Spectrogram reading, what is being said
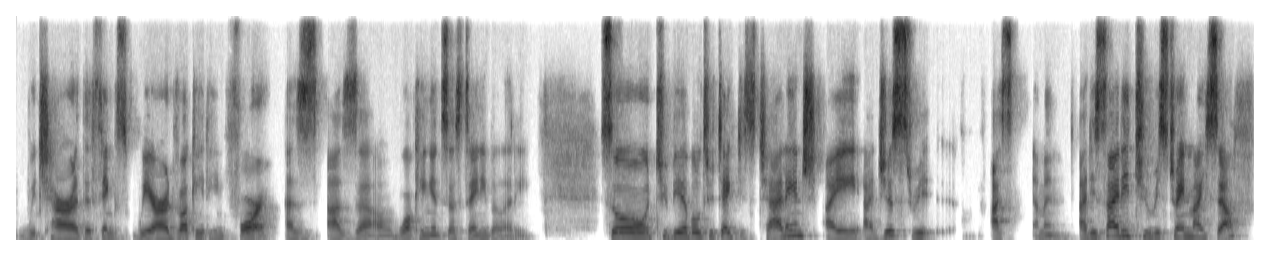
which are the things we are advocating for as as uh, working in sustainability so to be able to take this challenge, I, I just, re- I, I mean, I decided to restrain myself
